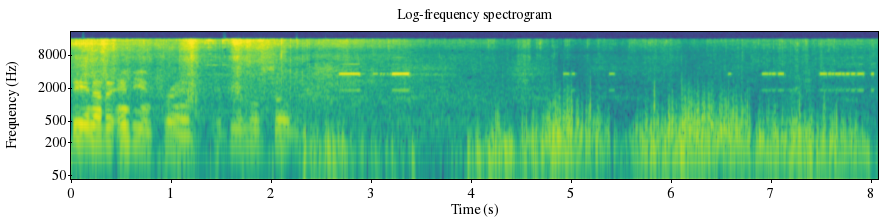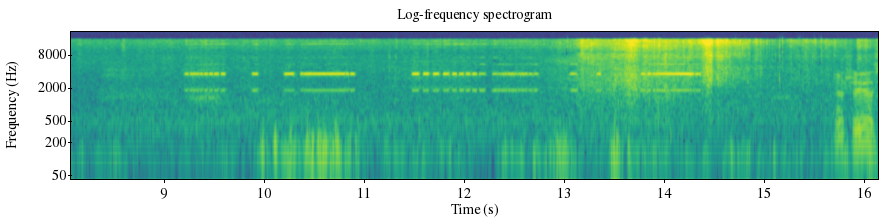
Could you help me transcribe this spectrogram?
Be another Indian friend. It'd be a little silver. Where is it? There she is.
